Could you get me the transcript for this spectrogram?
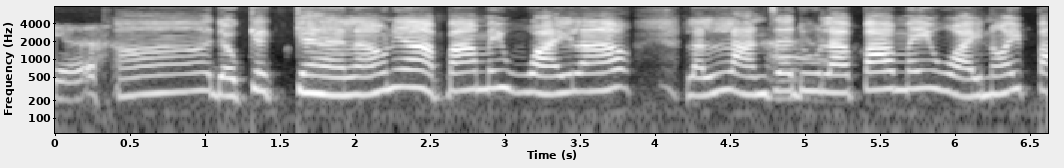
เยอะอ่าเดี๋ยวแก่ๆแล้วเนี่ย ป้าไม่ไหวแล้ว หลานๆจะค่ะดูแลป้าไม่ไหวน้อยไป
